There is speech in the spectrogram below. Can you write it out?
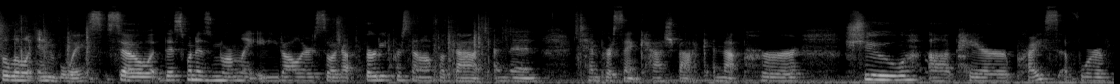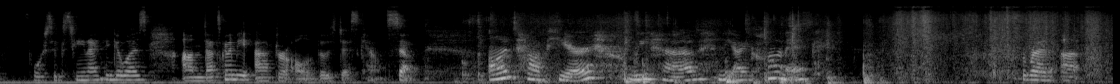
the little invoice. So this one is normally $80, so I got 30% off of that and then 10% cash back and that per shoe uh, pair price of four, 416 I think it was. Um, that's gonna be after all of those discounts. So on top here, we have the iconic thredUP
